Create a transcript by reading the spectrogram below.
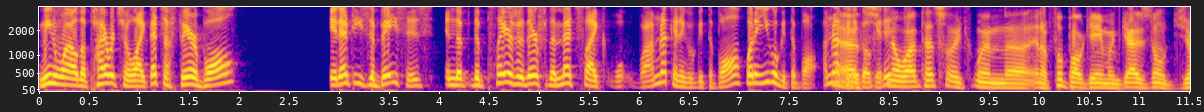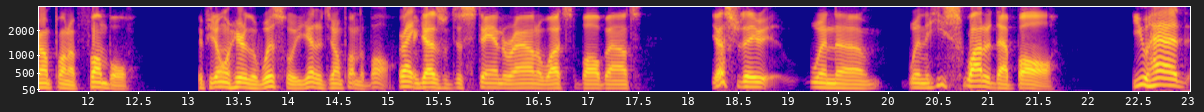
Meanwhile, the Pirates are like, "That's a fair ball." It empties the bases, and the, the players are there for the Mets. Like, well, I'm not going to go get the ball. Why don't you go get the ball? I'm not Yeah, going to go get You know what? That's like when uh, in a football game when guys don't jump on a fumble. If you don't hear the whistle, you got to jump on the ball. Right. And guys will just stand around and watch the ball bounce. Yesterday, when uh, when he swatted that ball, you had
